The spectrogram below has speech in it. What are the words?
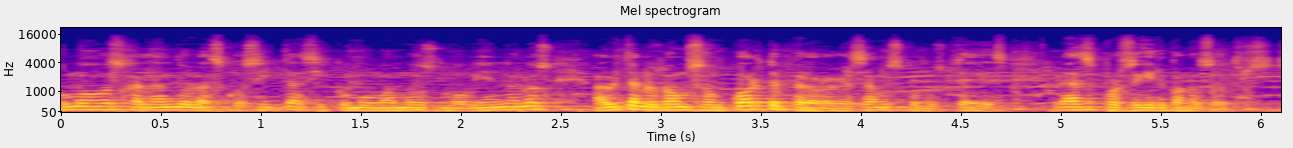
cómo vamos jalando las cositas y cómo vamos moviéndonos. Ahorita nos vamos a un corte, pero regresamos con ustedes. Gracias por seguir con nosotros.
